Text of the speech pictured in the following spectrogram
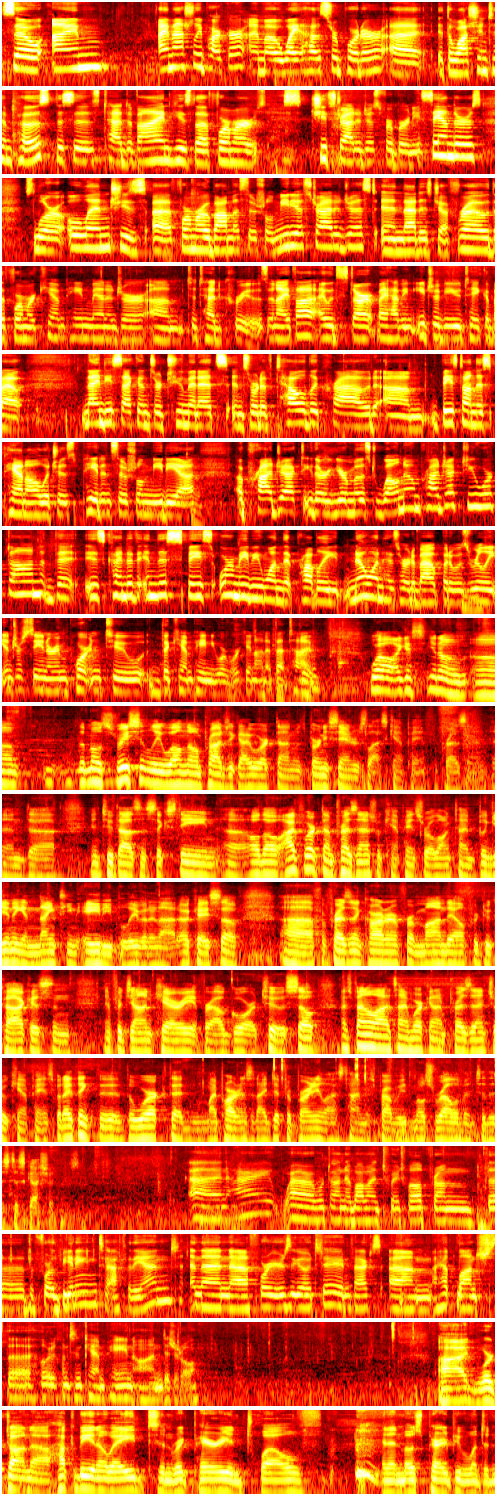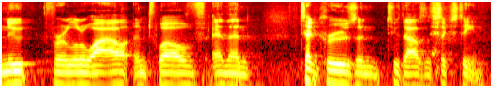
So I'm I'm Ashley Parker. I'm a White House reporter uh, at the Washington Post. This is Tad Devine. He's the former chief strategist for Bernie Sanders. It's Laura Olin. She's a former Obama social media strategist. And that is Jeff Roe, the former campaign manager um, to Ted Cruz. And I thought I would start by having each of you take about 90 seconds or two minutes and sort of tell the crowd, um, based on this panel, which is paid in social media, yeah a project, either your most well-known project you worked on that is kind of in this space, or maybe one that probably no one has heard about, but it was really interesting or important to the campaign you were working on at that time. Well, I guess, you know, um, the most recently well-known project I worked on was Bernie Sanders' last campaign for president. And uh, in 2016, uh, although I've worked on presidential campaigns for a long time, beginning in 1980, believe it or not. Okay, so uh, for President Carter and for Mondale, for Dukakis, and, and for John Kerry, and for Al Gore, too. So I've spent a lot of time working on presidential campaigns. But I think the, the work that my partners and I did for Bernie last time is probably most relevant to this discussion. So and I uh, worked on Obama in 2012 from the before the beginning to after the end. And then uh, four years ago today, in fact, um, I helped launch the Hillary Clinton campaign on digital. I worked on uh, Huckabee in 08 and Rick Perry in 12. and then most Perry people went to Newt for a little while in 12. And then Ted Cruz in 2016.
